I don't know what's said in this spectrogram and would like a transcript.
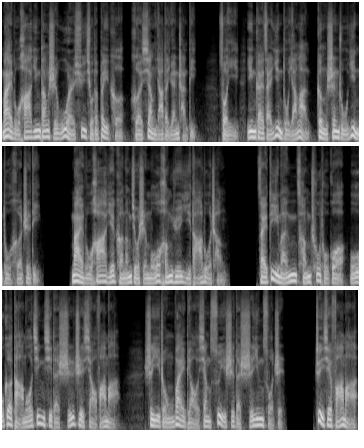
麦鲁哈应当是乌尔需求的贝壳和象牙的原产地，所以应该在印度洋岸更深入印度河之地。麦鲁哈也可能就是摩亨约一达洛城，在地门曾出土过五个打磨精细的石质小砝码，是一种外表像碎石的石英所制。这些砝码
